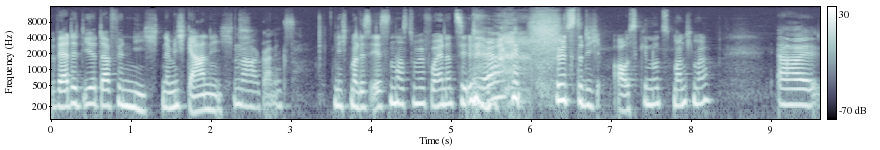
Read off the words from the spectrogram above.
werdet ihr dafür nicht, nämlich gar nicht. Na, gar nichts. Nicht mal das Essen, hast du mir vorhin erzählt. Ja. Fühlst du dich ausgenutzt manchmal? Äh,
